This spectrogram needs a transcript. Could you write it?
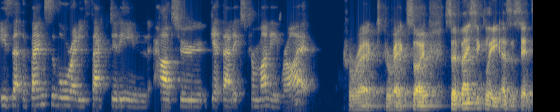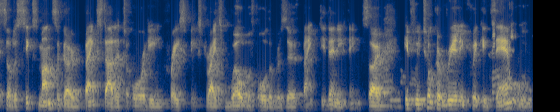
is that the banks have already factored in how to get that extra money, right? Correct, correct. So, so basically, as I said, sort of six months ago, banks started to already increase fixed rates well before the Reserve Bank did anything. So, if we took a really quick example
